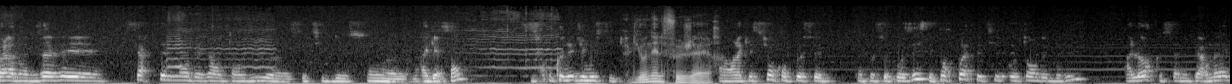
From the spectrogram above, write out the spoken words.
Voilà, donc vous avez certainement déjà entendu euh, ce type de son euh, agaçant. C'est ce qu'on connaît du moustique. Lionel Feugère. Alors la question qu'on peut, se, qu'on peut se poser, c'est pourquoi fait-il autant de bruit alors que ça nous permet,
